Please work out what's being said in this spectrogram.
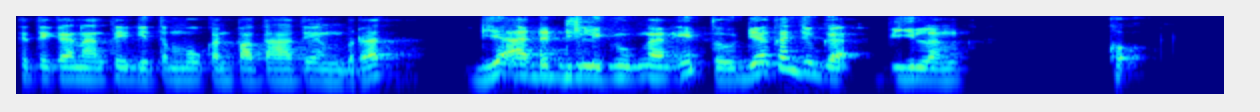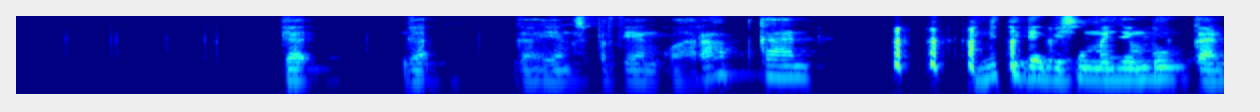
ketika nanti ditemukan patah hati yang berat, dia ada di lingkungan itu, dia kan juga bilang kok gak gak gak yang seperti yang kuharapkan. Ini tidak bisa menyembuhkan.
